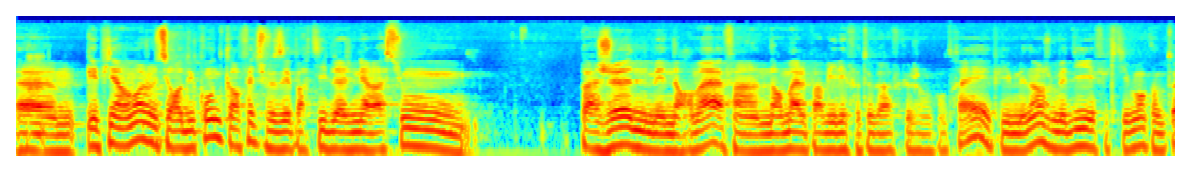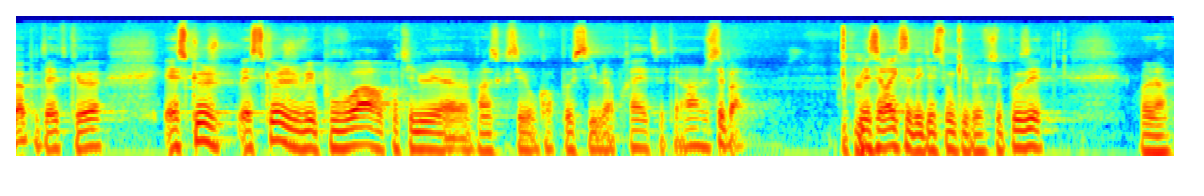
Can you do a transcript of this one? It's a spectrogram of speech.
Euh, et puis à un moment, je me suis rendu compte qu'en fait, je faisais partie de la génération pas jeune, mais normal, enfin normal parmi les photographes que je rencontrais. Et puis maintenant, je me dis effectivement, comme toi, peut-être que est-ce que je, est-ce que je vais pouvoir continuer, enfin est-ce que c'est encore possible après, etc. Je sais pas. mais c'est vrai que c'est des questions qui peuvent se poser. Voilà.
